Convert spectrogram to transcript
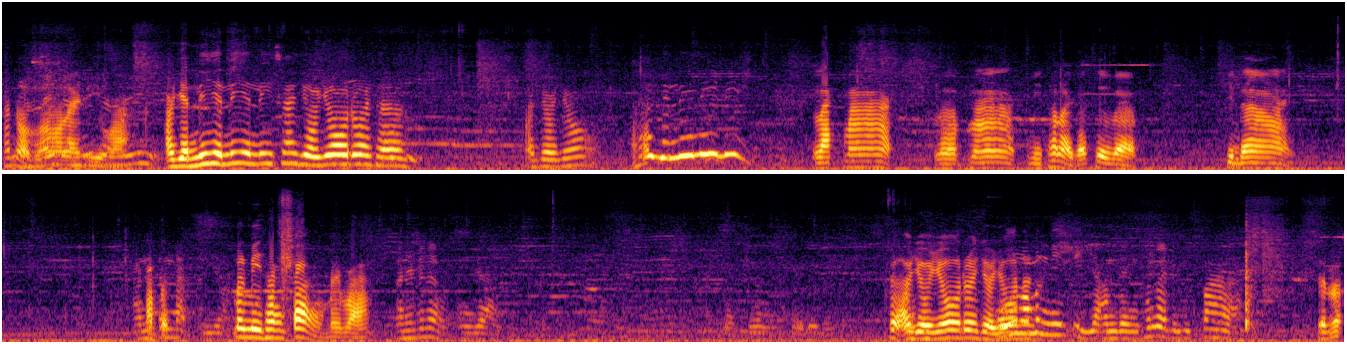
ขนมเอาอะไรดีวะเอาเยลลี่เยลลี่เยลลี่ใช่โยโย่ด้วยเธอเอาโยโย่เฮ้ยเยลลี่นี่นี่ รักมากเลิฟมาก มีเท่าไหร่ก็คือแบบกินได้ อันนี้เป็นแบบตัวอย่างมันมีทั้งกล่องไหมวะอันนี้เป็นแบบตัวอย่างแบบตัวอย่างเคยดูไหมเธอเอาโยโย่ด้วยโยโอ้โย่แล้วนะมันมีสีอันเด่งข้างในเป็นพิซซ่าใช่ปะ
